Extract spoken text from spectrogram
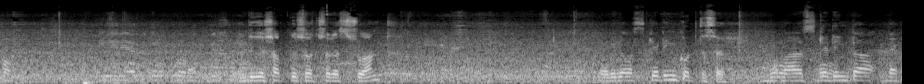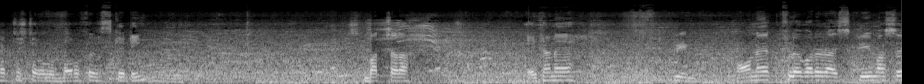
সব এই এরিয়ার ভিতরে পুরো রেস্টুরেন্ট এদিকে সব কিছু হচ্ছে রেস্টুরেন্ট ওদিকে আবার স্কেটিং করতেছে। আমরা স্কেটিংটা দেখার চেষ্টা করব বরফের স্কেটিং বাচ্চারা এখানে ক্রিম অনেক ফ্লেভারের আইসক্রিম আছে।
